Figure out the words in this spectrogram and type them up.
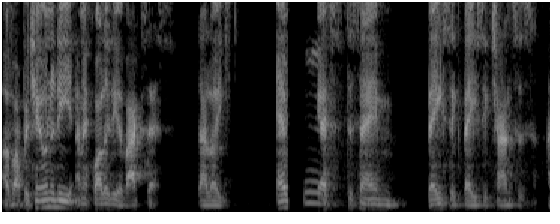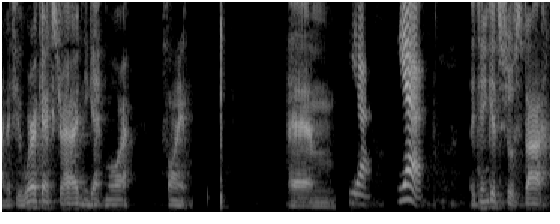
of opportunity and equality of access. That like Mm, gets the same basic basic chances and if you work extra hard and you get more fine um yeah, yeah, i think it's just that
